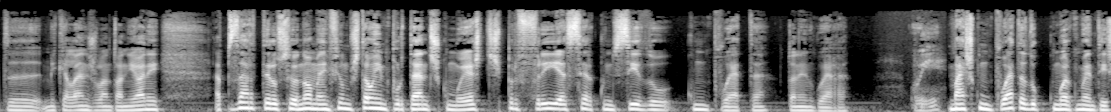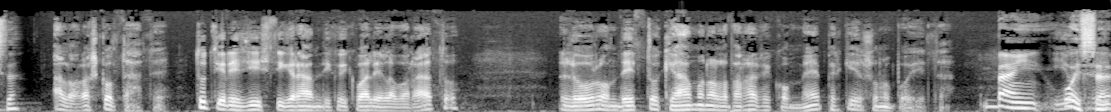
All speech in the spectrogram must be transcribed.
de Michelangelo Antonioni. Apesar de ter o seu nome em filmes tão importantes como estes, preferia ser conhecido como poeta, Tonino Guerra. Oui. Mais como poeta do que como argumentista? Allora, ascoltate, tutti i registi grandi con i quali ho lavorato, loro hanno detto che amano lavorare con me perché io sono poeta. Bem, ouça,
